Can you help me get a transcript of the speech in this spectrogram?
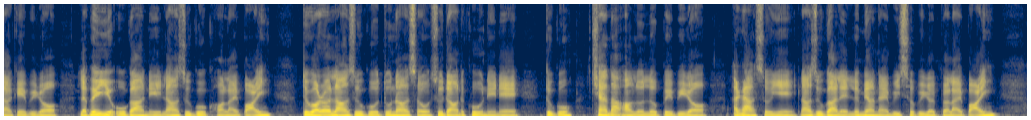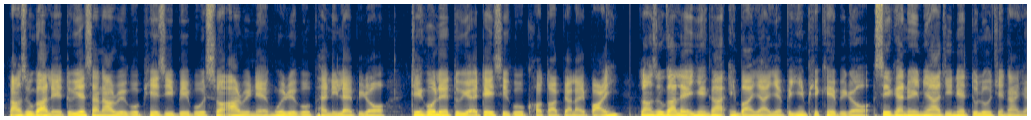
လာခဲ့ပြီးတော့လက်ဖက်ရည်အိုးကနေလာစုကိုခေါ်လိုက်ပါတယ်။သူကတော့လာစုကိုသူ့နောက်ဆုံးဆူတောင်းတစ်ခုအနေနဲ့သူ့ကိုချမ်းသာအောင်လို့လုပ်ပေးပြီးတော့အဲ့ဒါဆိုရင်လာစုကလည်းလွတ်မြောက်နိုင်ပြီဆိုပြီးတော့ပြောလိုက်ပါတယ်။ လာစုကလည်းသူ့ရဲ့ဆန္ဒတွေကိုဖြည့်ဆည်းပေးဖို့စွမ်းအားတွေနဲ့အငွေ့တွေကိုဖန်တီးလိုက်ပြီးတော့ဒင်းကိုလည်းသူ့ရဲ့အတိတ်စီကိုခေါ်သွားပြလိုက်ပါတယ်။လာစုကလည်းအရင်ကအင်ပါယာရဲ့ဘရင်ဖြစ်ခဲ့ပြီးတော့အစီကံတွေအများကြီးနဲ့တူလို့ကျင်တာရ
